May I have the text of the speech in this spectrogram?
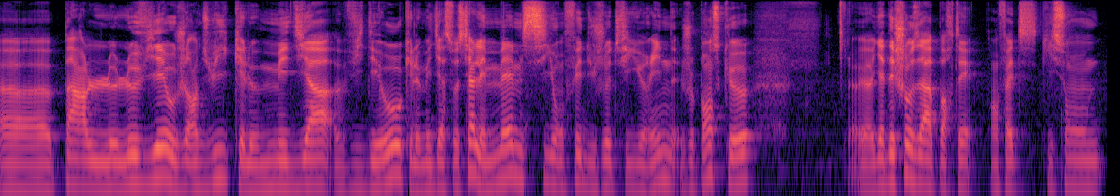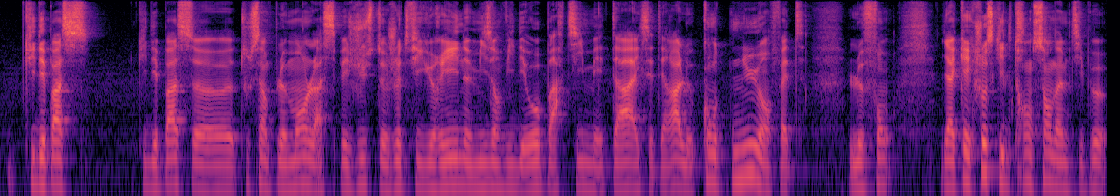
euh, par le levier aujourd'hui qui est le média vidéo, qui est le média social, et même si on fait du jeu de figurines, je pense que il y a des choses à apporter en fait qui sont qui dépassent qui dépasse euh, tout simplement l'aspect juste jeu de figurines, mise en vidéo, partie, méta, etc. Le contenu, en fait, le fond. Il y a quelque chose qui le transcende un petit peu.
